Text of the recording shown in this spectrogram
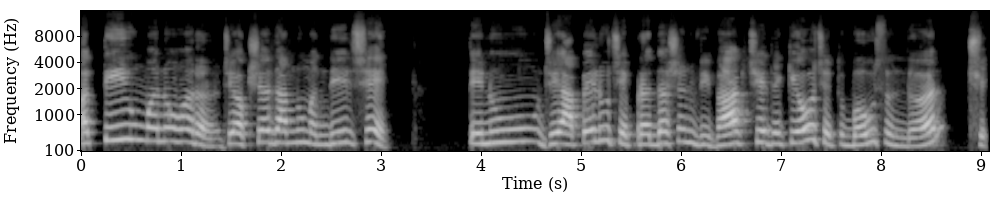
અતિવ મનોહર, જે અક્ષરધામનું મંદિર છે, તેનું જે આપેલું છે, પ્રદર્શન વિભાગ છે, તે કેવો છે? તો બહુ સુંદર છે.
